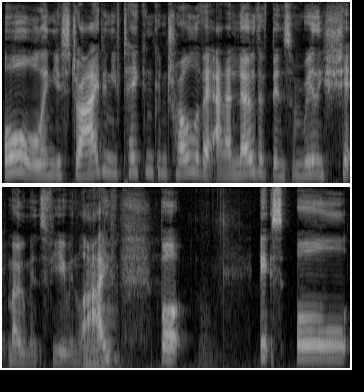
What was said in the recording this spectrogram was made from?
all in your stride and you've taken control of it. And I know there've been some really shit moments for you in life, Mm. but it's all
